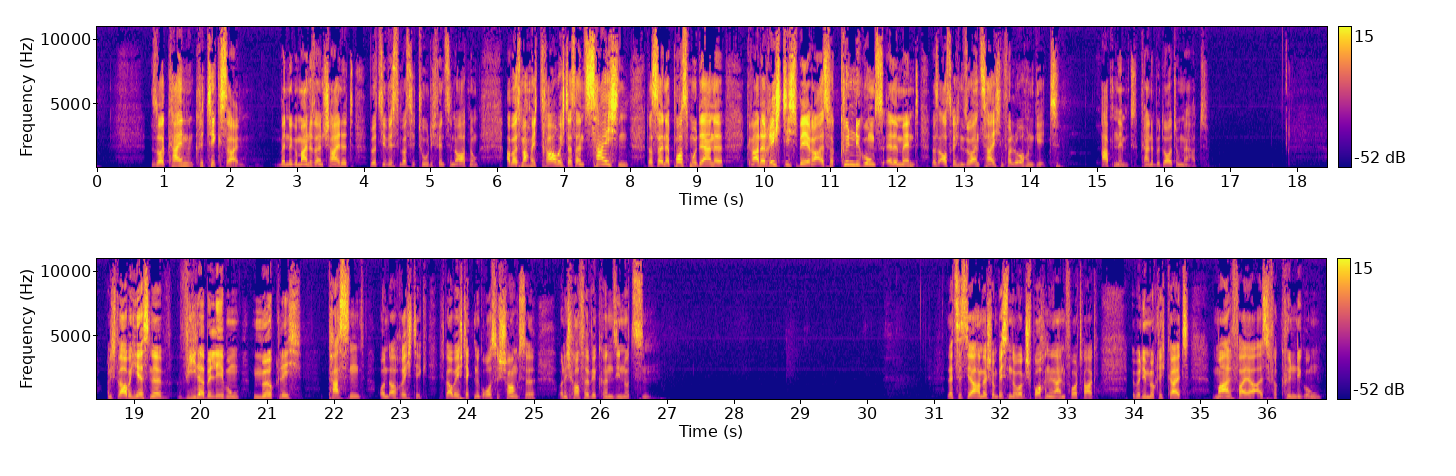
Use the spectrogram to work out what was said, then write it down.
Soll keine Kritik sein. Wenn eine Gemeinde so entscheidet, wird sie wissen, was sie tut. Ich finde es in Ordnung. Aber es macht mich traurig, dass ein Zeichen, dass in der Postmoderne gerade richtig wäre als Verkündigungselement, dass ausgerechnet so ein Zeichen verloren geht, abnimmt, keine Bedeutung mehr hat. Und ich glaube, hier ist eine Wiederbelebung möglich, passend und auch richtig. Ich glaube, hier steckt eine große Chance und ich hoffe, wir können sie nutzen. Letztes Jahr haben wir schon ein bisschen darüber gesprochen in einem Vortrag über die Möglichkeit Mahlfeier als Verkündigung.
